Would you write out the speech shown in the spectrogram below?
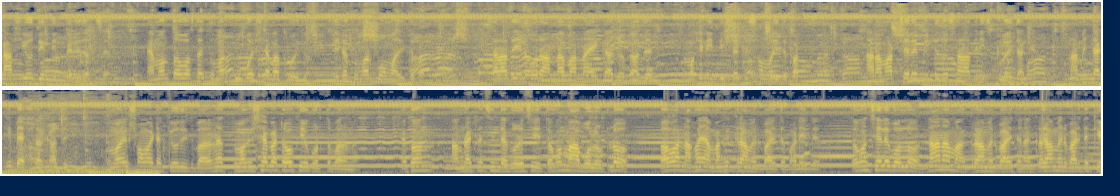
কাশিও দিন দিন বেড়ে যাচ্ছে। এমন তো অবস্থায় তোমার খুবই সেবার প্রয়োজন, যেটা তোমার বোমা দিতে পারছে না। সারাদিন ও রান্না বান্না এই কাজে কাজে তোমাকে নির্দিষ্ট একটা সময় দিতে পারছে না। আর আমার ছেলে মিন্টু তো সারাদিন স্কুলেই থাকে। আমি থাকি ব্যবসার কাজে তোমাকে সময়টা কেউ দিতে পারে না, তোমাকে সেবাটাও কেউ করতে পারে না। এখন আমরা একটা চিন্তা করেছি, তখন মা বলে উঠল, বাবা, না হয় আমাকে গ্রামের বাড়িতে পাঠিয়ে দে। তখন ছেলে বলল, না না মা, গ্রামের বাড়িতে না। গ্রামের বাড়িতে কে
